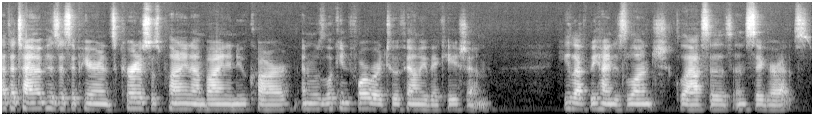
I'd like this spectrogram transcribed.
At the time of his disappearance, Curtis was planning on buying a new car and was looking forward to a family vacation. He left behind his lunch, glasses, and cigarettes.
